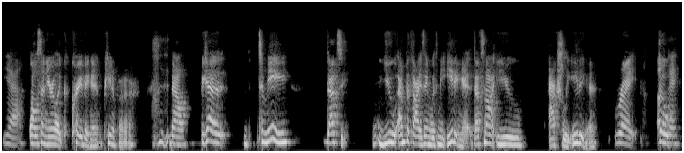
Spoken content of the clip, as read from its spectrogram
yeah. All of a sudden you're like craving it, peanut butter. now, because to me, that's you empathizing with me eating it. That's not you actually eating it. Right. So okay.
